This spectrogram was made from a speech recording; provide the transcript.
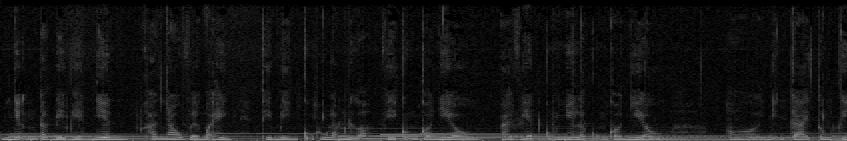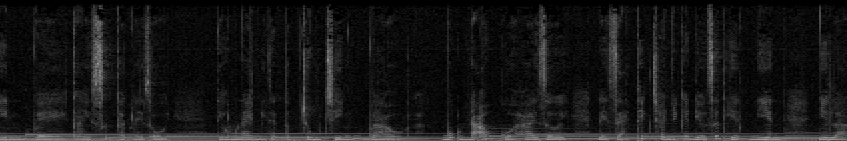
những đặc điểm hiển nhiên khác nhau về ngoại hình thì mình cũng không làm nữa vì cũng có nhiều bài viết cũng như là cũng có nhiều uh, những cái thông tin về cái sự thật này rồi. Thì hôm nay mình sẽ tập trung chính vào bộ não của hai giới để giải thích cho những cái điều rất hiển nhiên như là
